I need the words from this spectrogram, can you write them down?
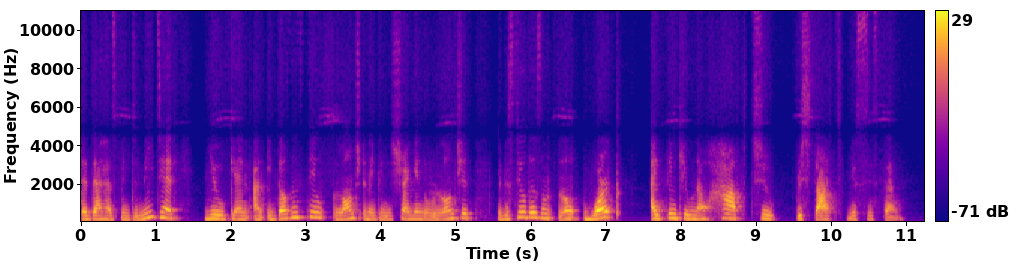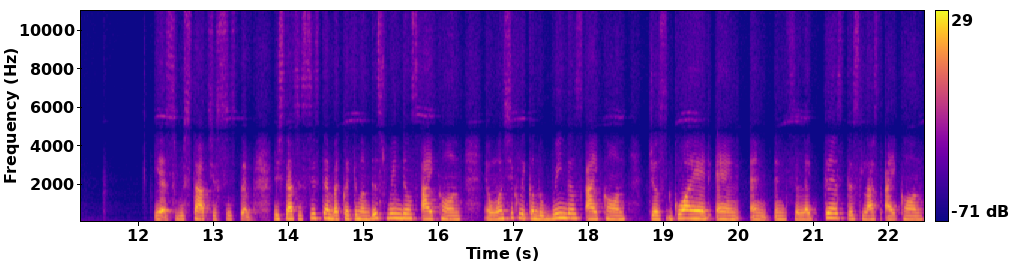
that that has been deleted, you can, and it doesn't still launch, and you can try again to relaunch it. If it still doesn't work, I think you now have to restart your system. Yes, restart your system. Restart your system by clicking on this Windows icon. And once you click on the Windows icon, just go ahead and, and, and select this, this last icon,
